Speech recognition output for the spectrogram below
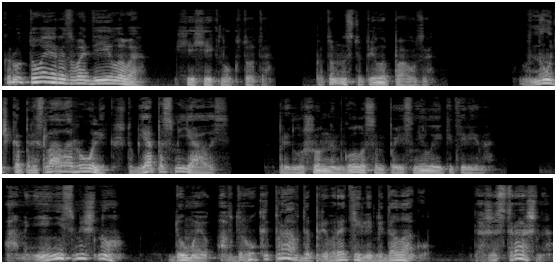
«Крутое разводилово!» — хихикнул кто-то. Потом наступила пауза. «Внучка прислала ролик, чтобы я посмеялась», — приглушенным голосом пояснила Екатерина. «А мне не смешно. Думаю, а вдруг и правда превратили бедолагу? Даже страшно.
